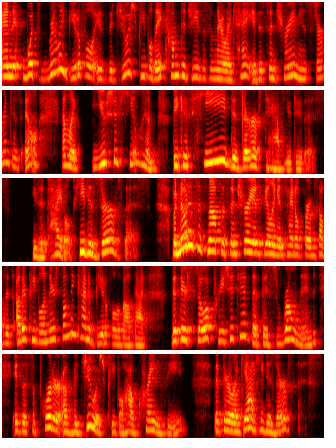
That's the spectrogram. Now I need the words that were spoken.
And what's really beautiful is the Jewish people, they come to Jesus and they're like, hey, the centurion, his servant is ill. And like, you should heal him because he deserves to have you do this. He's entitled. He deserves this. But notice it's not the centurion feeling entitled for himself, it's other people. And there's something kind of beautiful about that, that they're so appreciative that this Roman is a supporter of the Jewish people. How crazy that they're like, yeah, he deserves this.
